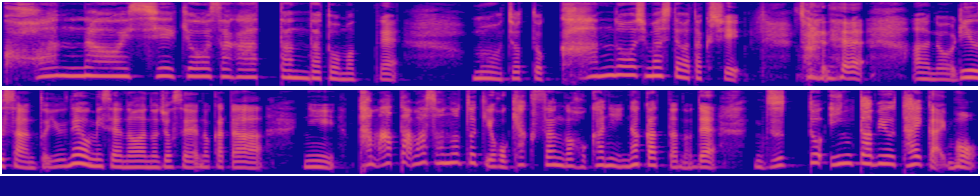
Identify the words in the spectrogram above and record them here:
こんな美味しい餃子があったんだと思って。もうちょっと感動しまして私。それであのリュウさんというねお店のあの女性の方にたまたまその時お客さんが他にいなかったのでずっとインタビュー大会も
